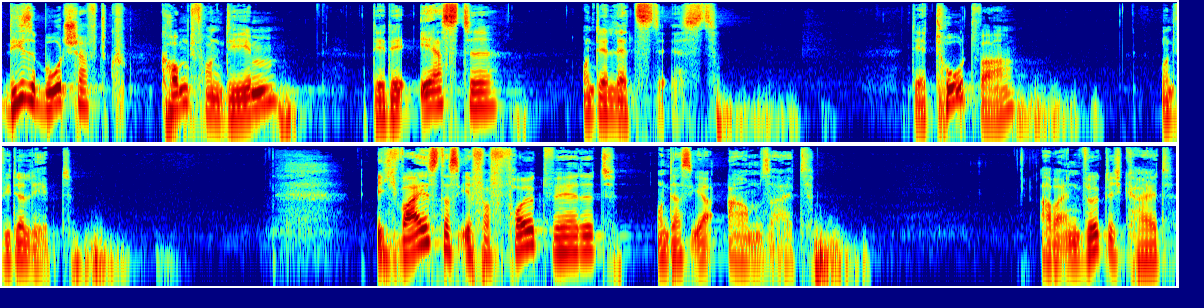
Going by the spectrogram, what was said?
Diese Botschaft kommt von dem, der der Erste und der Letzte ist, der tot war und wieder lebt. Ich weiß, dass ihr verfolgt werdet und dass ihr arm seid, aber in Wirklichkeit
